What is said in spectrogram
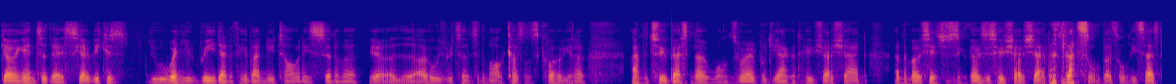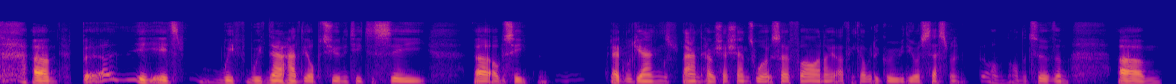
going into this, you know, because when you read anything about new Taiwanese cinema, you know, I always return to the Mark Cousins quote, you know, and the two best known ones were Edward Yang and Hou Hsiao-hsien, and the most interesting of those is Hou Hsiao-hsien, and that's all that's all he says. Um, but it, it's we've we've now had the opportunity to see, uh, obviously Edward Yang's and Hou Hsiao-hsien's work so far, and I, I, think I would agree with your assessment on, on the two of them. Um,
